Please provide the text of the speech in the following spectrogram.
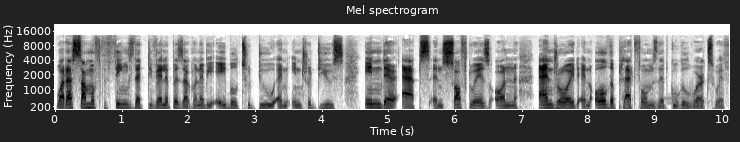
what are some of the things that developers are going to be able to do and introduce in their app apps and softwares on Android and all the platforms that Google works with.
